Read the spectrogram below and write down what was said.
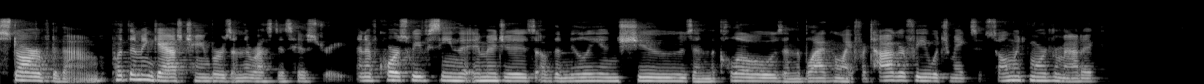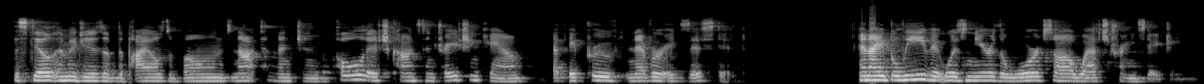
starved them, put them in gas chambers, and the rest is history. And of course, we've seen the images of the million shoes and the clothes and the black and white photography, which makes it so much more dramatic. the still images of the piles of bones, not to mention the Polish concentration camp that they proved never existed. And I believe it was near the Warsaw West train station.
